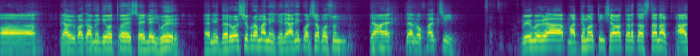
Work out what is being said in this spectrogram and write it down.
या विभागामध्ये होतोय शैलेश भुईर यांनी दरवर्षीप्रमाणे गेल्या अनेक वर्षापासून त्या त्या लोकांची वेगवेगळ्या माध्यमातून सेवा करत असतानाच आज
